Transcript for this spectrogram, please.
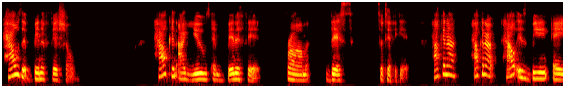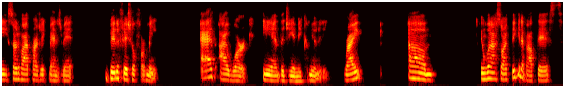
how is it beneficial? How can I use and benefit from this certificate? How can I, how can I, how is being a certified project management beneficial for me as I work in the GME community, right? Um, and when I started thinking about this,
